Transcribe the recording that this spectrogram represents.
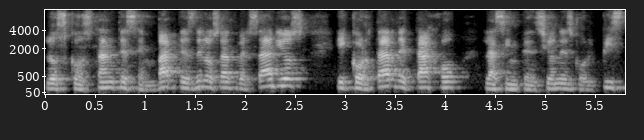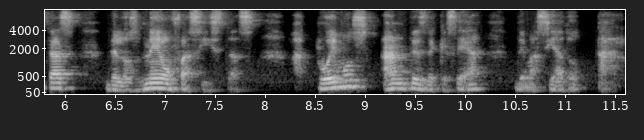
los constantes embates de los adversarios y cortar de tajo las intenciones golpistas de los neofascistas. Actuemos antes de que sea demasiado tarde.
